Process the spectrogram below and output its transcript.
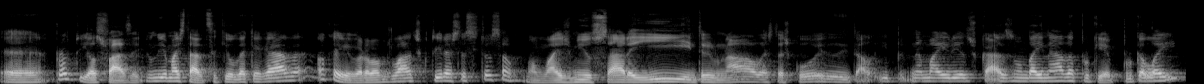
Uh, pronto, e eles fazem. Um dia mais tarde, se aquilo der cagada, ok, agora vamos lá discutir esta situação. Vamos lá esmiuçar aí, em tribunal, estas coisas e tal. E na maioria dos casos não dá em nada. Porquê? Porque a lei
